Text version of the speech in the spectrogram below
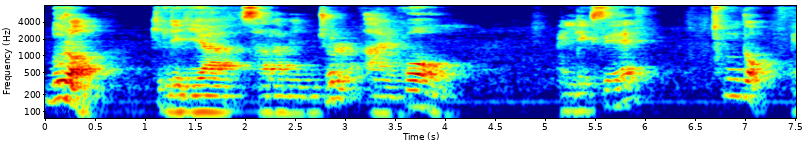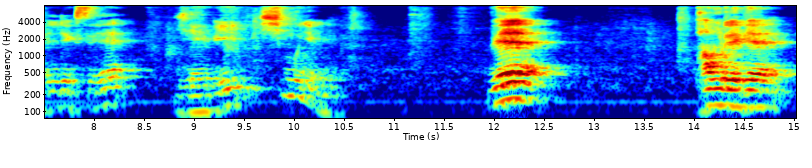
물어 길리기아 사람인 줄 알고 벨릭스의 총독 벨릭스의 예비 신문입니다. 왜 바울에게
